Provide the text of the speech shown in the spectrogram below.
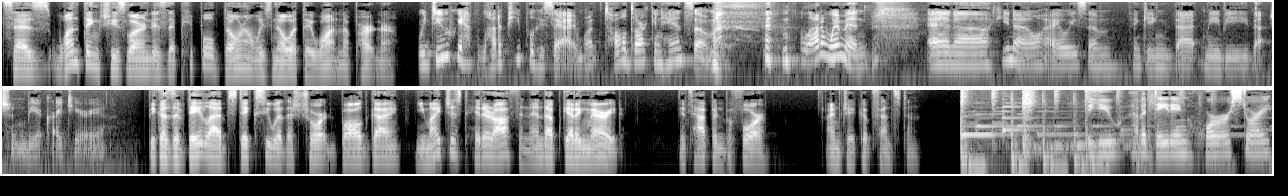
says one thing she's learned is that people don't always know what they want in a partner. We do. We have a lot of people who say, I want tall, dark, and handsome. a lot of women. And, uh, you know, I always am thinking that maybe that shouldn't be a criteria. Because if DateLab sticks you with a short, bald guy, you might just hit it off and end up getting married. It's happened before. I'm Jacob Fenston. Do you have a dating horror story?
